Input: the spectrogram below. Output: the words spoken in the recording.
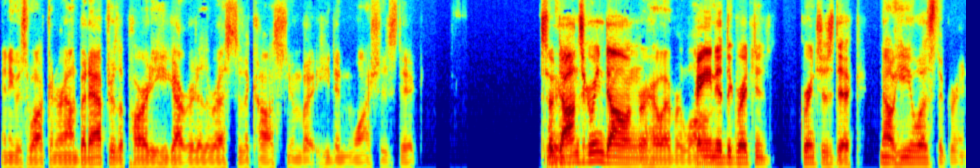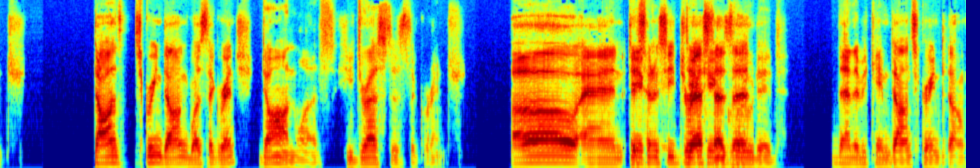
and he was walking around. But after the party, he got rid of the rest of the costume, but he didn't wash his dick So Weird. Don's Green Dong for however long. painted the Grinch, Grinch's dick. No, he was the Grinch. Don's Green Dong was the Grinch. Don was. He dressed as the Grinch. Oh, and as soon as he dick dressed as it, included. then it became Don's Green Dong.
